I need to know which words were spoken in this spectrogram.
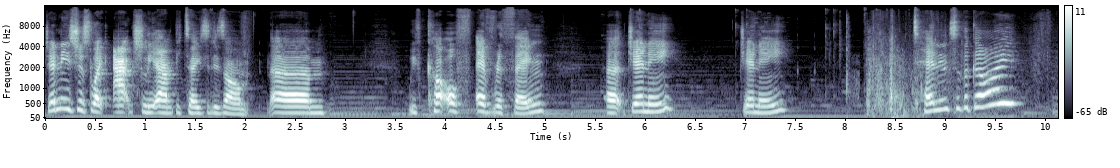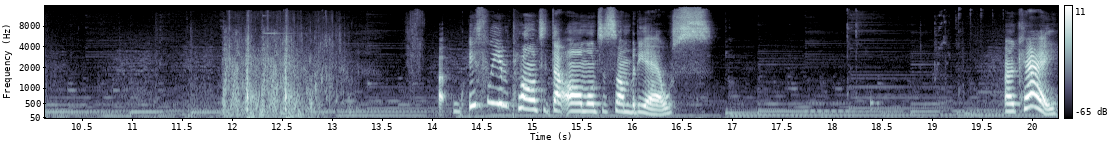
Jenny's just like actually amputated his arm. Um. We've cut off everything. Uh, Jenny. Jenny. Tend to the guy? If we implanted that arm onto somebody else... Okay.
